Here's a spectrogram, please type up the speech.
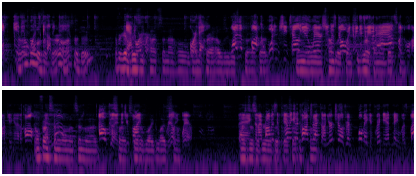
and I give him thought that what's was a coming girl. That's a dude. I forget And or Daisy her. Tops and that whole Or they. Democrat LGBT Why the squad, fuck but wouldn't she tell you where she was going? thing. I mean, She did you even up on that ask? big Hold on, I'm getting another call. I'm friends with anyone that's in that Oh, good. sort, Did you sort find? of like lifestyle. Really? Where? I Thanks. And I promise if it we ever get a contract on your children, we'll make it quick and painless. Bye.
